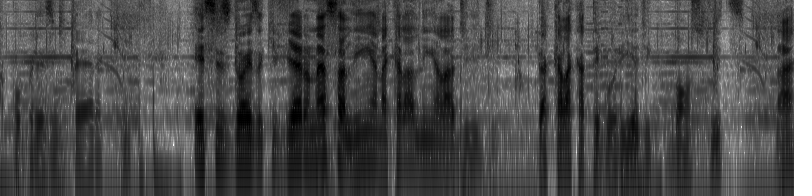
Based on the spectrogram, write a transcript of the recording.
a pobreza impera aqui. Esses dois aqui vieram nessa linha, naquela linha lá de, de daquela categoria de bons kits, né?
